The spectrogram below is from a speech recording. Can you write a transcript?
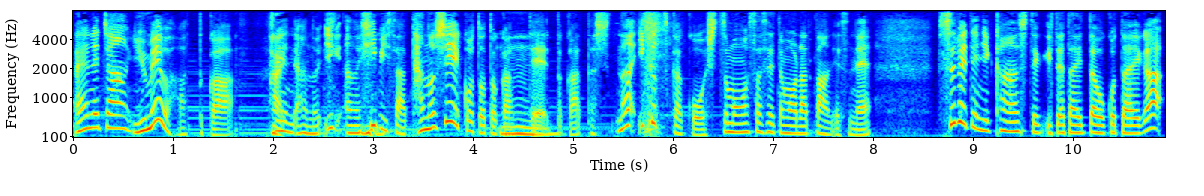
あやねちゃん、夢は？とか、はい。ね、あの、いあの日々さ、楽しいこととかって、うん。とか、私、な、いくつかこう質問をさせてもらったんですね。すべてに関していただいたお答えが、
